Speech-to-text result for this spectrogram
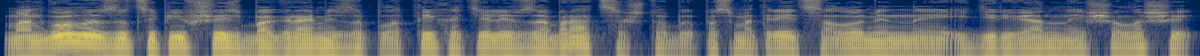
Монголы, зацепившись баграми за плоты, хотели взобраться, чтобы посмотреть соломенные и деревянные шалаши,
